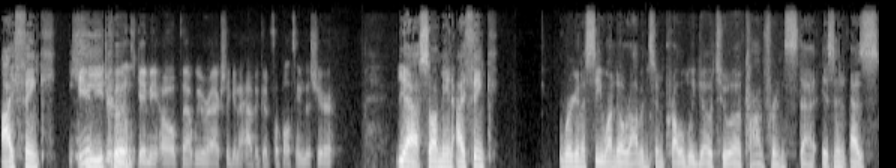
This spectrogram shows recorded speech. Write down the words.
I think he he could. Mills gave me hope that we were actually going to have a good football team this year. Yeah, so I mean, I think we're going to see Wendell Robinson probably go to a conference that isn't as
